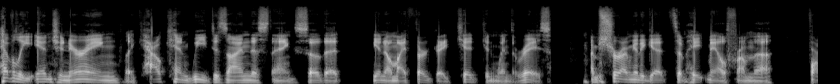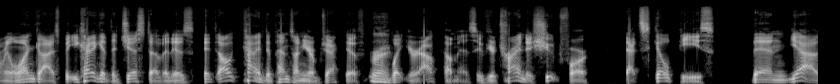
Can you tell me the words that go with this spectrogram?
heavily engineering, like, how can we design this thing so that, you know, my third grade kid can win the race? I'm sure I'm going to get some hate mail from the Formula One guys, but you kind of get the gist of it. Is it all kind of depends on your objective, right. what your outcome is. If you're trying to shoot for that skill piece, then yeah,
